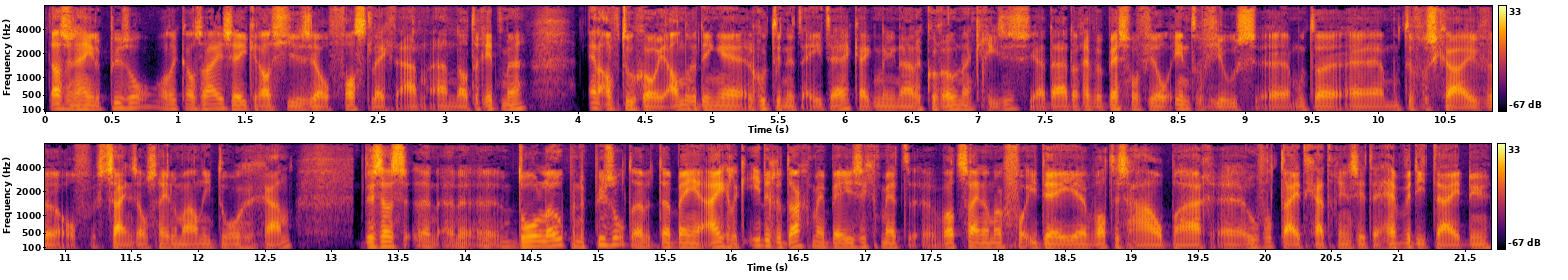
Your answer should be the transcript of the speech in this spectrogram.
Dat is een hele puzzel, wat ik al zei. Zeker als je jezelf vastlegt aan, aan dat ritme. En af en toe gooi je andere dingen roet in het eten. Kijk nu naar de coronacrisis. Ja, daardoor hebben we best wel veel interviews eh, moeten, eh, moeten verschuiven. Of zijn zelfs helemaal niet doorgegaan. Dus dat is een, een, een doorlopende puzzel. Daar, daar, ben je eigenlijk iedere dag mee bezig met eh, wat zijn er nog voor ideeën? Wat is haalbaar? Uh, hoeveel tijd gaat erin zitten? Hebben we die tijd nu?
